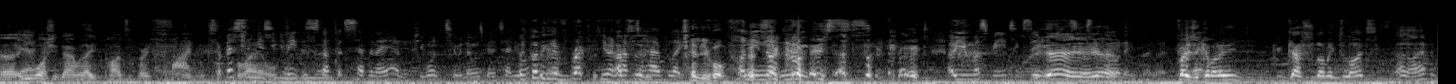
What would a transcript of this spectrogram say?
Uh, Yeah. You wash it down with eight pints of very fine, acceptable. The Best thing ale. is you can eat this stuff at 7 a.m. if you want to, and no one's going to tell you. It's off perfect for breakfast. You don't Absolutely. have to have like Tell you what, honey that's so nut great. That's so good. oh, you must be eating cereal Yeah, yeah, yeah. morning. Fraser, come on, any gastronomic delights? Oh, I haven't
